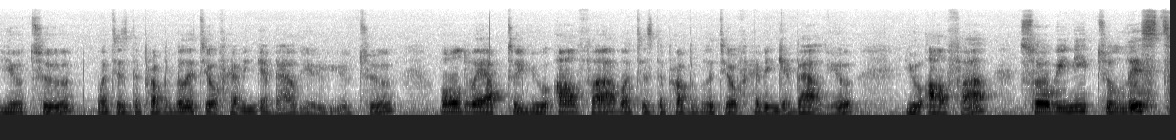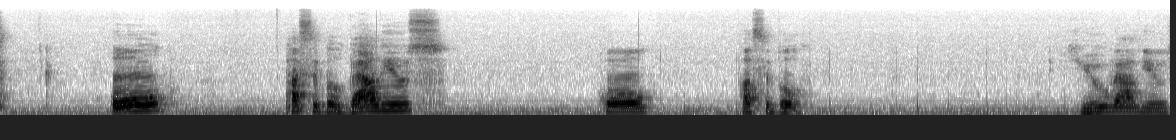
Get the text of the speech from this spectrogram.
u2, what is the probability of having a value u2, all the way up to u alpha, what is the probability of having a value u alpha. So we need to list all possible values, all possible u values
